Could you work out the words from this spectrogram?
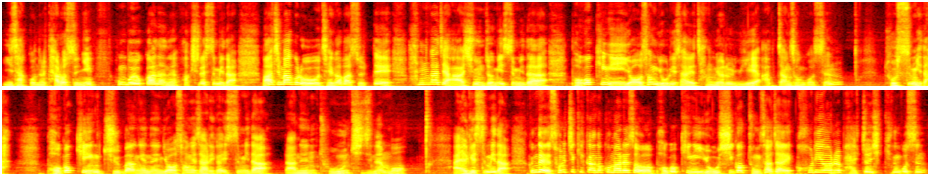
이 사건을 다뤘으니 홍보 효과 하나는 확실했습니다. 마지막으로 제가 봤을 때 한 가지 아쉬운 점이 있습니다. 버거킹이 여성 요리사 의 장려를 위해 앞장선 것은 좋습니다. 버거킹 주방에는 여성의 자리가 있습니다. 라는 좋은 취지는 뭐 알겠습니다. 근데 솔직히 까놓고 말해서 버거킹이 요식업 종사자의 커리어를 발전시키는 곳은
